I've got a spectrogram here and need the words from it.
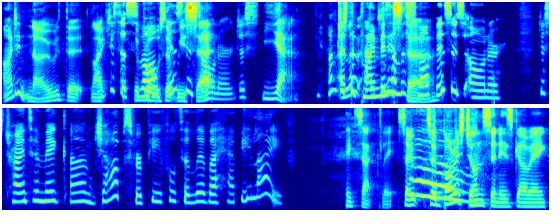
I didn't know that like just a small the rules that we set. Owner, just yeah. I'm just the prime I'm just, minister. I'm a small business owner, just trying to make um, jobs for people to live a happy life. Exactly. So oh. so Boris oh. Johnson is going,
